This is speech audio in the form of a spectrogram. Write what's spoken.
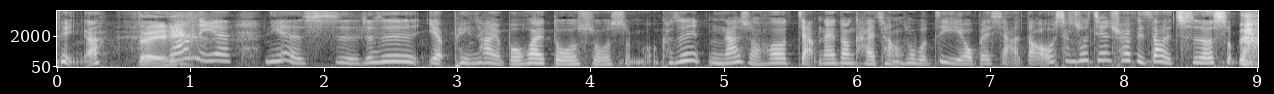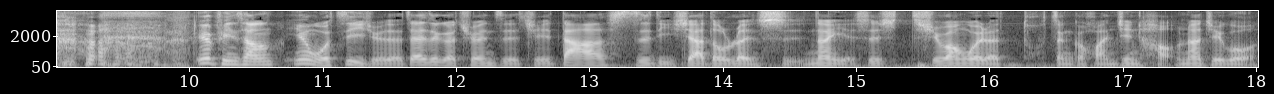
平啊，对然后你也你也是，就是也平常也不会多说什么，可是你那时候讲那段开场的时候，我自己也有被吓到，我想说今天 Travis 到底吃了什么？因为平常，因为我自己觉得，在这个圈子，其实大家私底下都认识，那也是希望为了整个环境好。那结果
